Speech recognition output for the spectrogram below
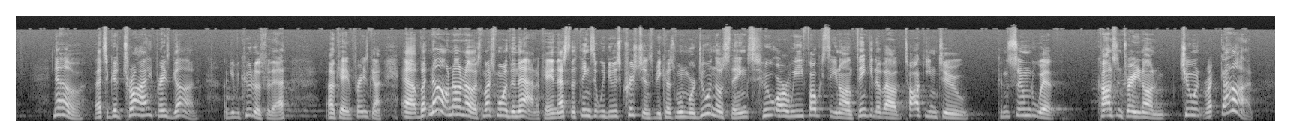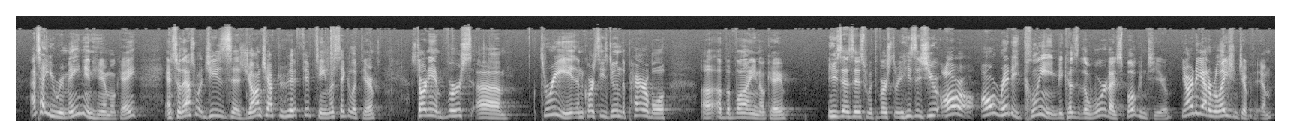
No, that's a good try. Praise God. I'll give you kudos for that. Okay, praise God. Uh, but no, no, no, it's much more than that, okay? And that's the things that we do as Christians because when we're doing those things, who are we focusing on, thinking about, talking to, consumed with, concentrating on, chewing? Right? God. That's how you remain in Him, okay? And so that's what Jesus says. John chapter 15, let's take a look there. Starting at verse. Uh, 3, and of course, he's doing the parable uh, of the vine, okay? He says this with verse 3. He says, You are already clean because of the word I've spoken to you. You already got a relationship with him.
